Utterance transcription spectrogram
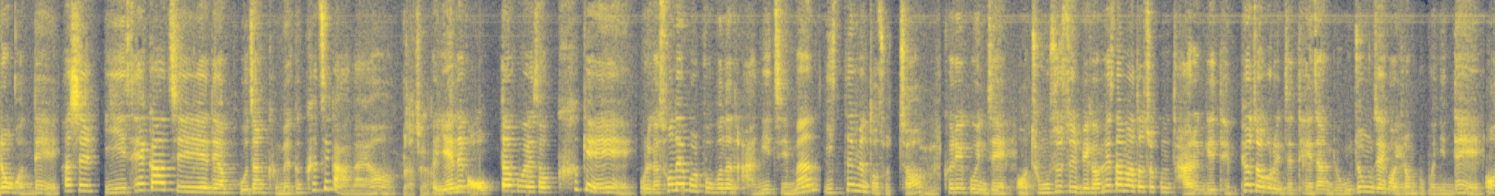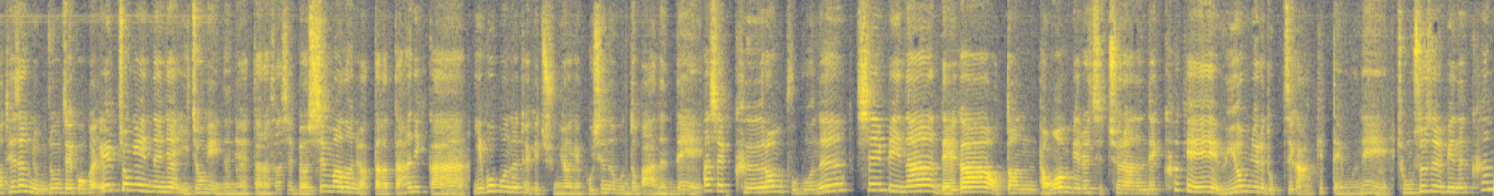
이런 건데 사실 이 세 가지에 대한 보장 금액은 크지가 않아요. 맞아. 그러니까 얘네가 없다고 해서 크게 우리가 손해볼 부분은 아니지만 있으면 더 좋죠. 음. 그리고 이제 어, 종수술비가 회사마다 조금 다른 게 대표적으로 이제 대장 용종 제거 이런 부분인데 어, 대장 용종 제거가 1종에 있느냐 2종에 있느냐에 따라 사실 몇십만 원이 왔다 갔다 하니까 이 부분을 되게 중요하게 보시는 분도 많은데 사실 그런 부분은 실비나 내가 어떤 병원비를 지출하는데 크게 위험률이 높지가 않기 때문에 종수술비는 큰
